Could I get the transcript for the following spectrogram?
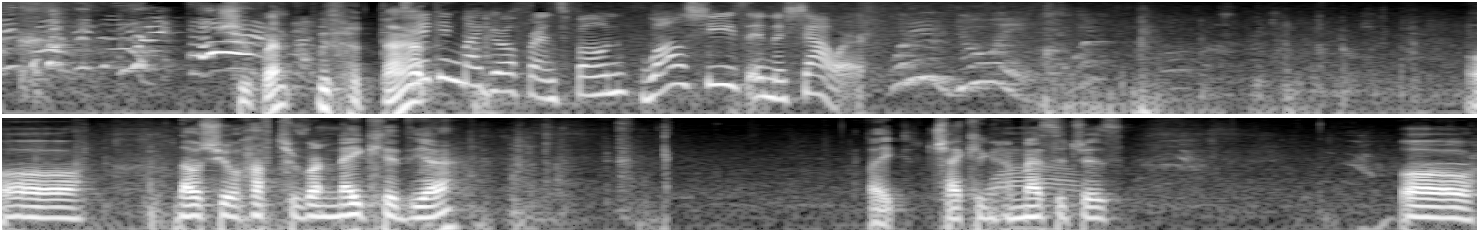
he's fucking 45. She went with her dad? Taking my girlfriend's phone while she's in the shower. What are you doing? Oh, now she'll have to run naked, yeah? Like, checking her messages. Oh,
